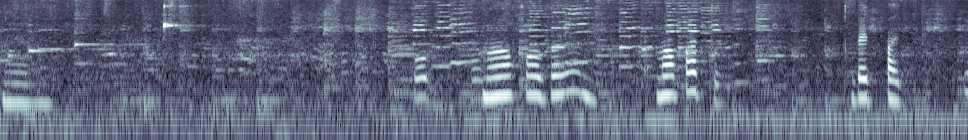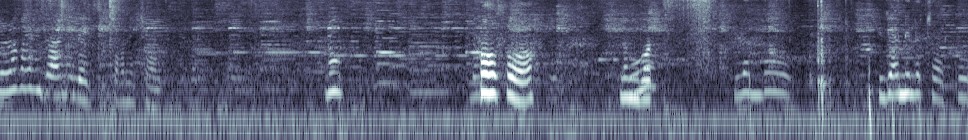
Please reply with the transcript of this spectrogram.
Ayan. Mga cover yan. Mga pad to. Bed pad. Kailan kayo ni Lexi tsaka ni Chad? No. Fofo ah. Lambot. Lambo. Higaan nila Chaco.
